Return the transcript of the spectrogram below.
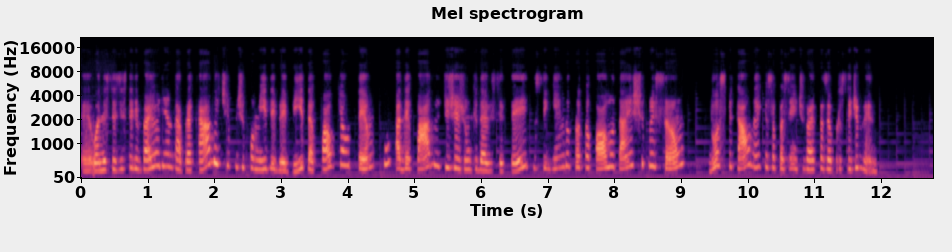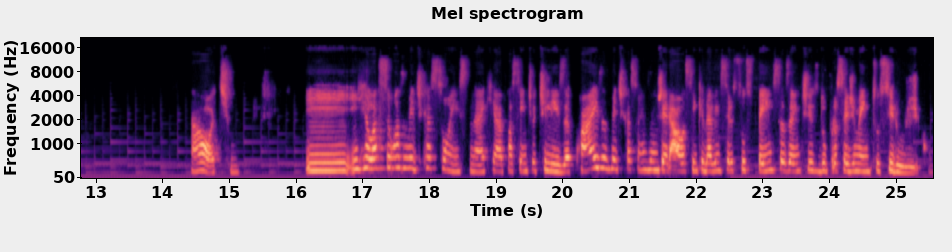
é, o anestesista ele vai orientar para cada tipo de comida e bebida qual que é o tempo adequado de jejum que deve ser feito, seguindo o protocolo da instituição do hospital, né, que essa paciente vai fazer o procedimento. Tá ótimo. E em relação às medicações, né, que a paciente utiliza, quais as medicações em geral, assim, que devem ser suspensas antes do procedimento cirúrgico?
